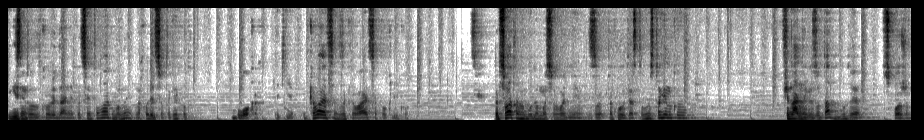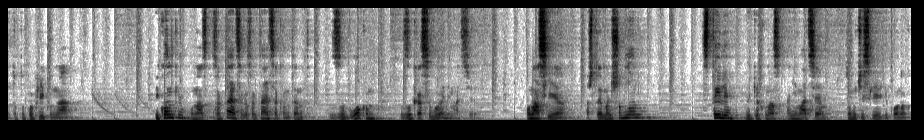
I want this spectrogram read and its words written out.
Різні додаткові дані про цей товар вони знаходяться в таких от блоках, які відкриваються, закриваються по кліку. Працювати ми будемо сьогодні з такою тестовою сторінкою. Фінальний результат буде схожим. Тобто по кліку на іконки у нас згортається, розгортається контент з блоком з красивою анімацією. У нас є HTML-шаблон, стилі, в яких у нас анімація, в тому числі іконок.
